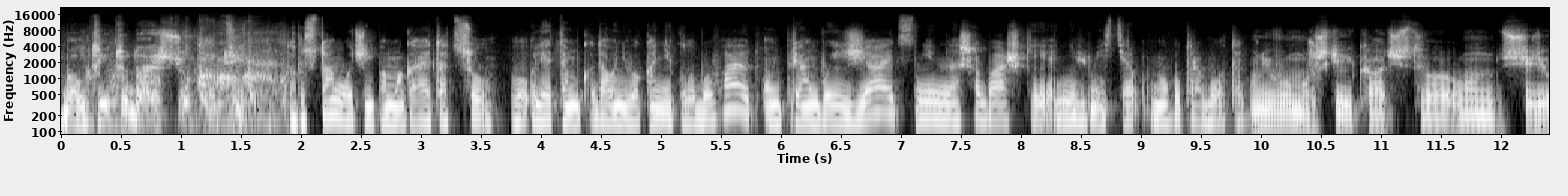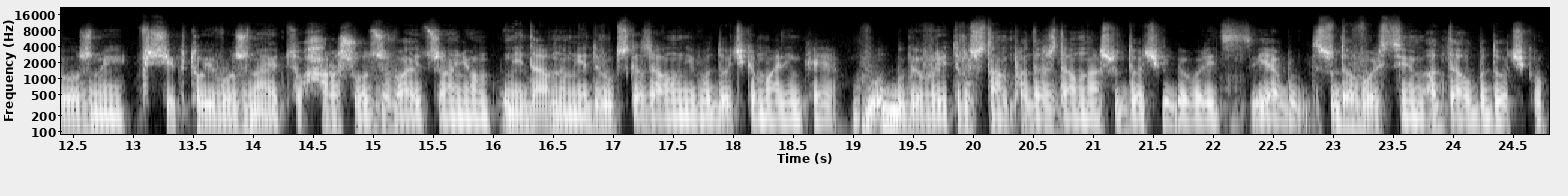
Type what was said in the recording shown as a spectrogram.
болты туда еще крутить. Рустам очень помогает отцу. Летом, когда у него каникулы бывают, он прям выезжает с ним на шабашки, они вместе могут работать. У него мужские качества, он серьезный. Все, кто его знает, хорошо отзываются о нем. Недавно мне друг сказал, у него дочка маленькая. Вот бы, говорит, Рустам подождал нашу дочку, говорит, я бы с удовольствием отдал бы дочку.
